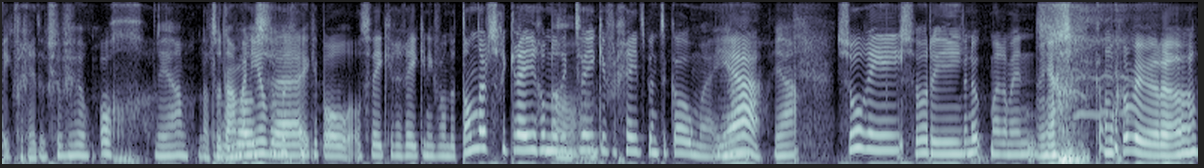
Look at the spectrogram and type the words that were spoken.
Ik vergeet ook zoveel. och. Ja, laten we daar maar niet over eh, beginnen. Ik heb al, al twee keer een rekening van de tandarts gekregen, omdat Oh. ik twee keer vergeten ben te komen. Ja, Ja, ja, sorry. Ik sorry. ben ook maar een mens. Ja, kan gebeuren.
